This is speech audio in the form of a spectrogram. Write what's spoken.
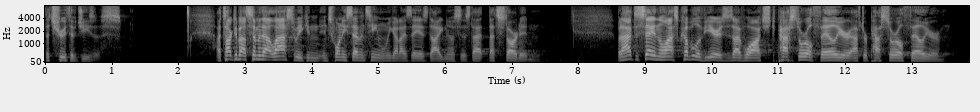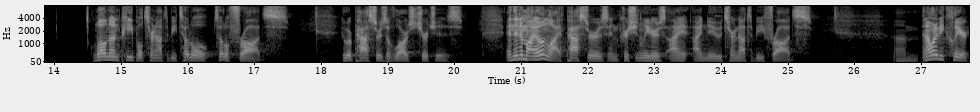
the truth of Jesus. I talked about some of that last week in, in 2017 when we got Isaiah's diagnosis. That, that started but I have to say, in the last couple of years, as I've watched pastoral failure after pastoral failure, well known people turn out to be total, total frauds who are pastors of large churches. And then in my own life, pastors and Christian leaders I, I knew who turned out to be frauds. Um, and I want to be clear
